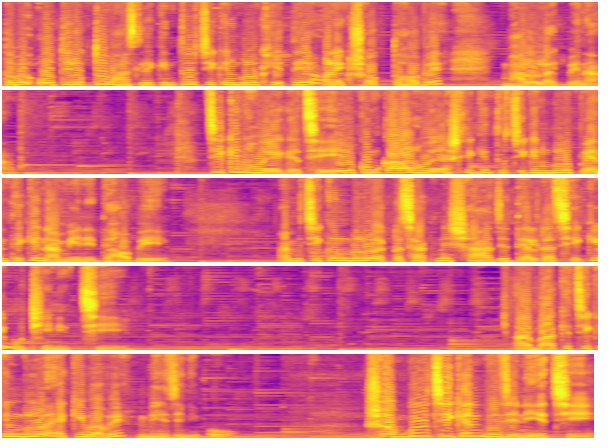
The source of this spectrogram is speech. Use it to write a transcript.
তবে অতিরিক্ত ভাজলে কিন্তু চিকেনগুলো খেতে অনেক শক্ত হবে, ভালো লাগবে না। চিকেন হয়ে গেছে। এরকম কালার হয়ে আসলে কিন্তু চিকেনগুলো প্যান থেকে নামিয়ে নিতে হবে। আমি চিকেনগুলো একটা চাটনির সাহায্যে তেলটা ছেঁকে উঠিয়ে নিচ্ছি। আর বাকি চিকেনগুলো একইভাবে ভেজে নিব। সবগুলো চিকেন ভেজে নিয়েছি।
